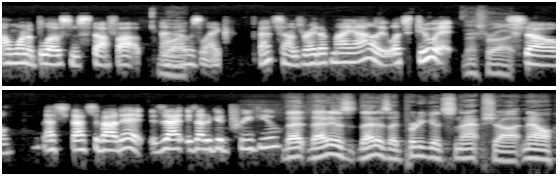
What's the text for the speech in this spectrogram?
i want to blow some stuff up and i was like that sounds right up my alley let's do it That's right. so that's that's about it is that is that a good preview That that is that is a pretty good snapshot. Now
